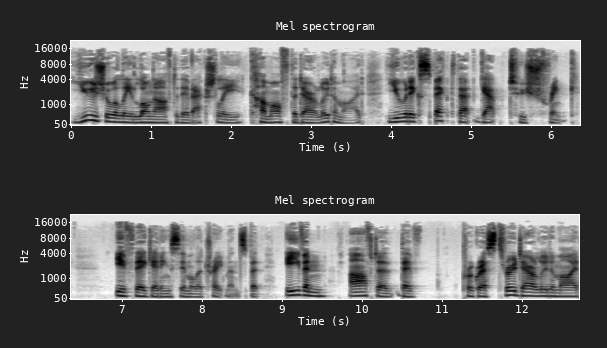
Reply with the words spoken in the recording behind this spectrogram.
usually long after they've actually come off the darolutamide, you would expect that gap to shrink if they're getting similar treatments. But even after they've progressed through darolutamide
